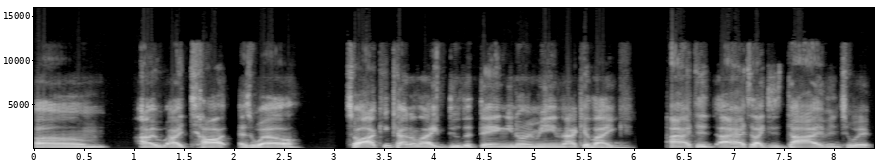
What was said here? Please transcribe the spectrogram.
um, I I taught as well, so I can kind of like do the thing. You know what I mean? I could mm-hmm. like I had to I had to like just dive into it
